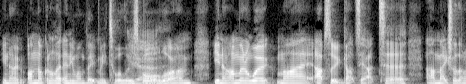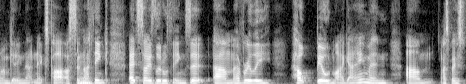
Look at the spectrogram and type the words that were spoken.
you know, I'm not going to let anyone beat me to a loose Yeah. ball, or I'm, you know, I'm going to work my absolute guts out to um, make sure that I'm getting that next pass. And I think it's those little things that um, have really helped build my game, and um, I suppose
